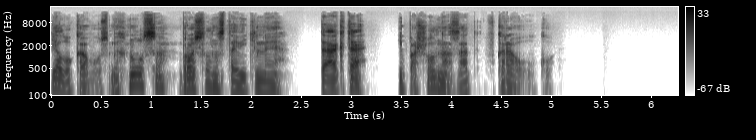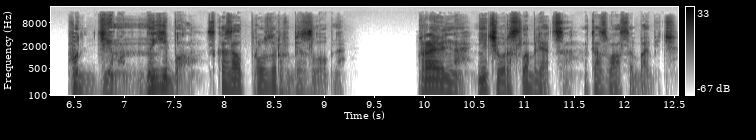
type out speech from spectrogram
Я лукаво усмехнулся, бросил наставительное «Так-то!» и пошел назад в караулку. «Вот демон, наебал!» — сказал Прозоров беззлобно. «Правильно, нечего расслабляться», — отозвался Бабич.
